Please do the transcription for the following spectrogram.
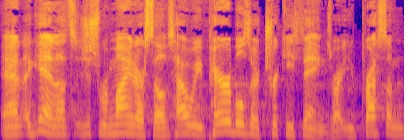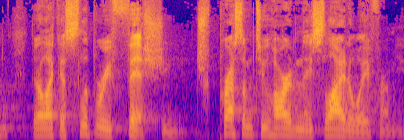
And again, let's just remind ourselves how we parables are tricky things, right? You press them, they're like a slippery fish. You press them too hard and they slide away from you.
